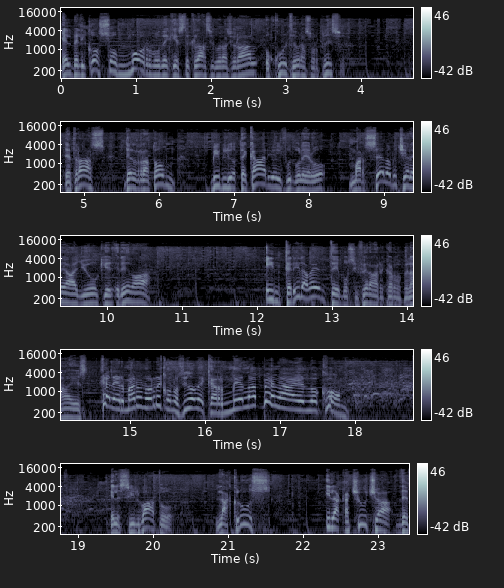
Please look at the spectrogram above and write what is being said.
el belicoso morbo de que este clásico nacional oculte una sorpresa. Detrás del ratón bibliotecario y futbolero, Marcelo Michele Ayo, quien hereda interinamente, vocifera a Ricardo Peláez, El hermano no reconocido de Carmela Peláez, loco. el silbato, la cruz y la cachucha de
